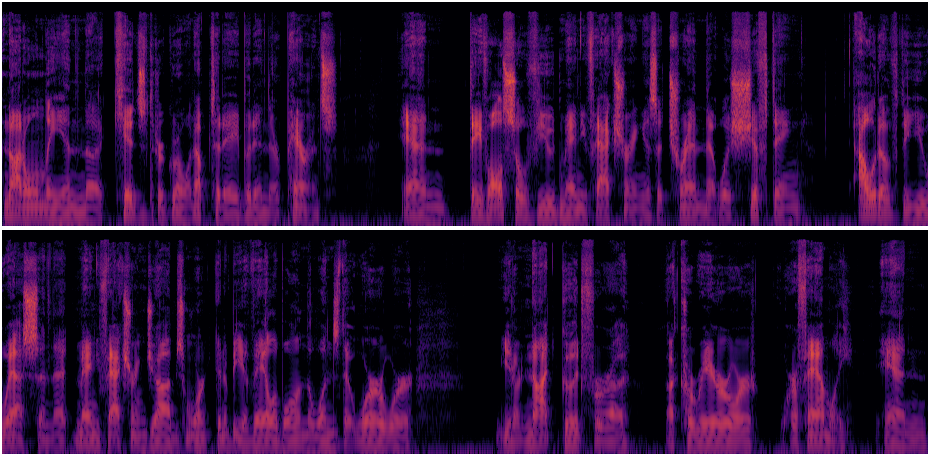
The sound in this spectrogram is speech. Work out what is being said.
not only in the kids that are growing up today, but in their parents. And they've also viewed manufacturing as a trend that was shifting out of the U.S. and that manufacturing jobs weren't going to be available, and the ones that were were, you know, not good for a, a career or or a family. And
